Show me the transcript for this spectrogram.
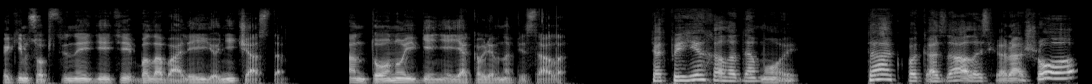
каким собственные дети баловали ее нечасто. Антону Евгения Яковлевна писала. «Как приехала домой, так показалось хорошо,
